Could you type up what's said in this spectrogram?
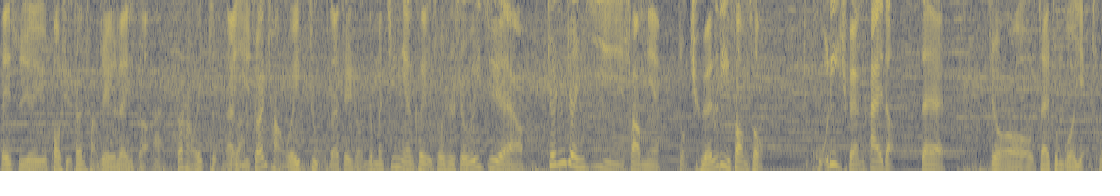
类似于暴雪专场这一类的。啊，专场为主呃，是吧以专场为主的这种，那么今年可以说是是 VGL 真正意义上面这种全力放送、火力全开的，在就在中国演出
